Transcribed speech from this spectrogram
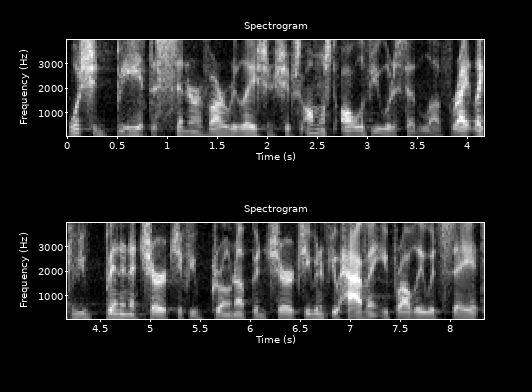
what should be at the center of our relationships, almost all of you would have said love, right? Like if you've been in a church, if you've grown up in church, even if you haven't, you probably would say it.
